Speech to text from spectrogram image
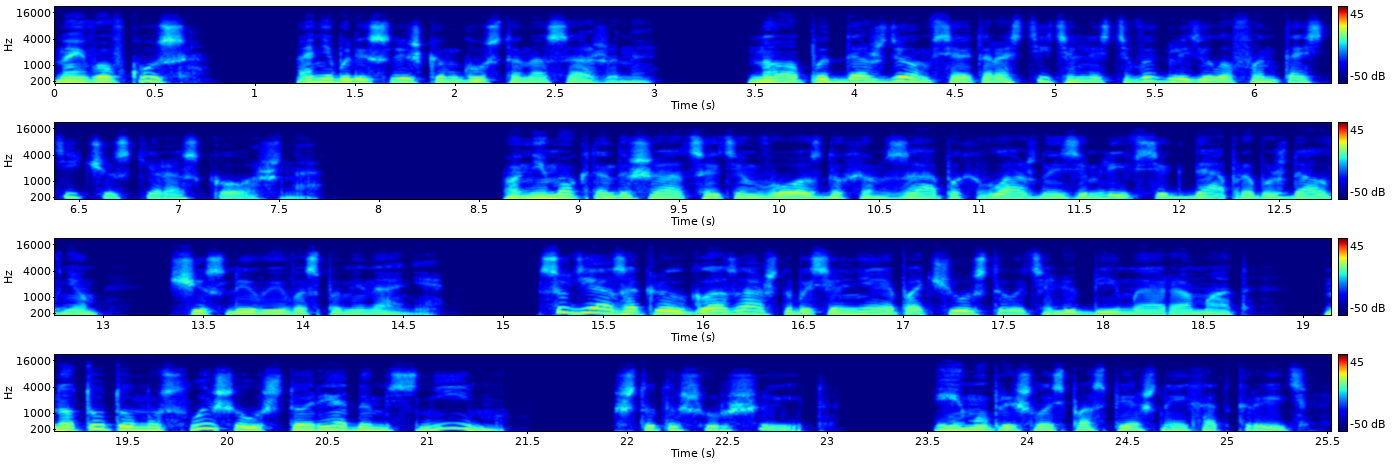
На его вкус они были слишком густо насажены, но под дождем вся эта растительность выглядела фантастически роскошно. Он не мог надышаться этим воздухом, запах влажной земли всегда пробуждал в нем счастливые воспоминания. Судья закрыл глаза, чтобы сильнее почувствовать любимый аромат, но тут он услышал, что рядом с ним что-то шуршит, и ему пришлось поспешно их открыть —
